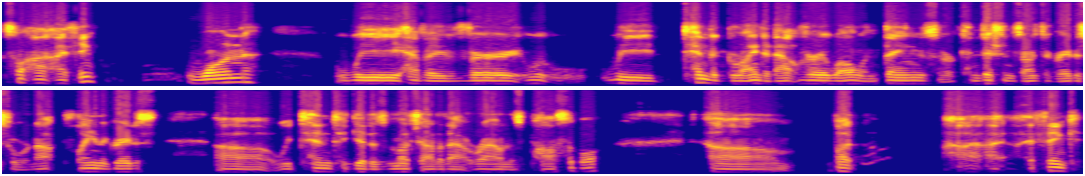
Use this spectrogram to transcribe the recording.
so I, I, think one, we have a very we, we, tend to grind it out very well when things or conditions aren't the greatest or we're not playing the greatest. Uh, we tend to get as much out of that round as possible. Um, but I, I think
